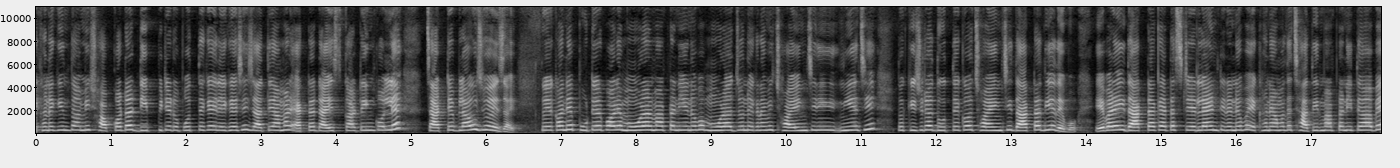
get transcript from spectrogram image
এখানে কিন্তু আমি সবকটা ডিপ পিটের ওপর থেকে রেখেছি, যাতে আমার একটা ডাইস কাটিং করলে চারটে ব্লাউজ হয়ে যায়। তো এখানে পুটের পরে মোহরার মাপটা নিয়ে নেব। মোহরার জন্য এখানে আমি ছয় ইঞ্চি নিয়েছি। তো কিছুটা দূর থেকেও ছয় ইঞ্চি দাগটা দিয়ে দেবো। এবার এই দাগটাকে একটা স্ট্রেট লাইন টেনে নেব। এখানে আমাদের ছাতির মাপটা নিতে হবে।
